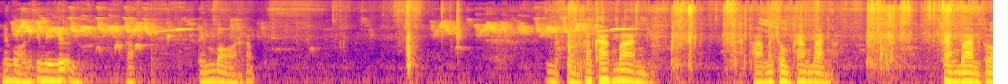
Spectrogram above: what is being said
ในบ่อนี้ก็มีเยอะอยู่ครับ เต็มบ่อนะครับนี่ส่วนข้างๆบ้าน พามาชมข้างบ้านก่อน ข้างบ้านก็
